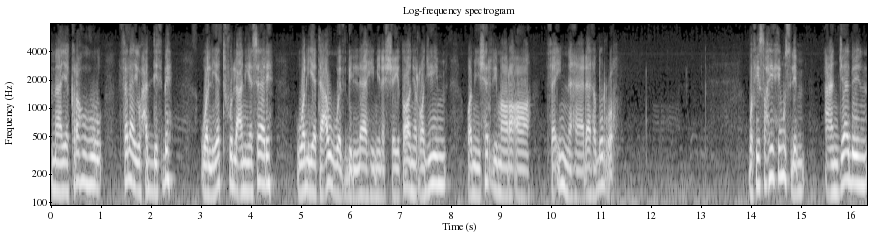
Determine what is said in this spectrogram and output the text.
ما يكرهه فلا يحدث به، وليتفل عن يساره وليتعوذ بالله من الشيطان الرجيم ومن شر ما رأى فإنها لا تضره. وفي صحيح مسلم عن جابر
